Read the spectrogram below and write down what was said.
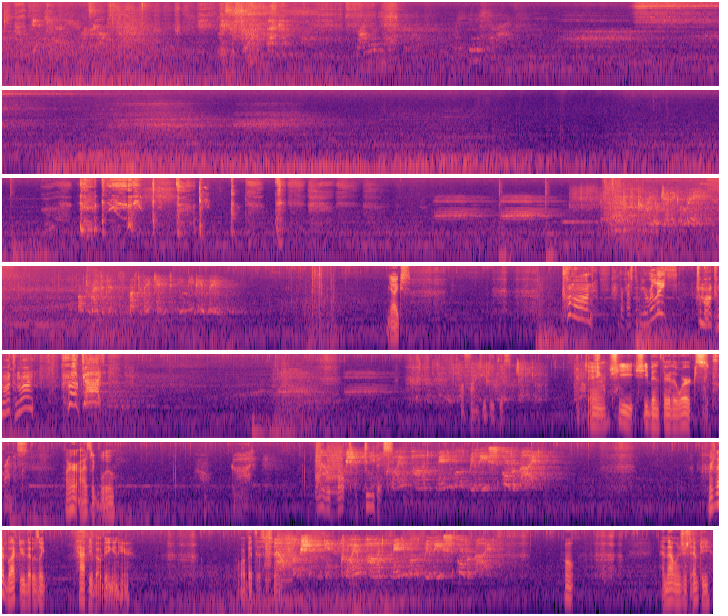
Cryogenic array. All residents must vacate immediately. Yikes. Come on! There has to be a release! Come on, come on, come on! Oh, God! I'll find who did this. Dang, she she been through the works. Promise. Why do her eyes look blue? Why would Vault do this? Cryopod manual release override. Where's that black dude that was like happy about being in here? Oh, I bet this is him. In cryopod manual release override. Oh. And that one's just empty.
